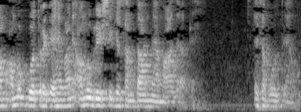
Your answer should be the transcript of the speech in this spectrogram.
हम अमुक गोत्र के हैं, माने अमुक ऋषि के संतान में हम आ जाते हैं। ऐसा बोलते हैं हम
